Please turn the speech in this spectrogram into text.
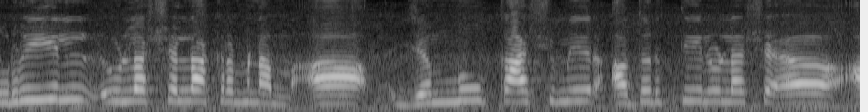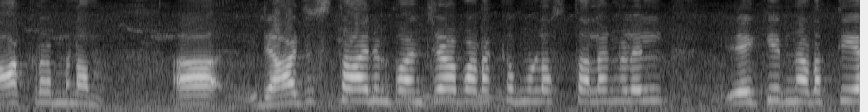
ഉറിയിൽ ഉള്ള ഷെല്ലാക്രമണം ജമ്മു കാശ്മീർ അതിർത്തിയിലുള്ള ആക്രമണം രാജസ്ഥാനും പഞ്ചാബ് അടക്കമുള്ള സ്ഥലങ്ങളിലേക്ക് നടത്തിയ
